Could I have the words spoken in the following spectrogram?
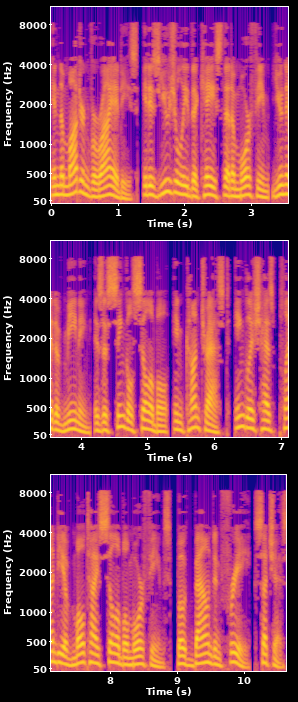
In the modern varieties, it is usually the case that a morpheme unit of meaning is a single syllable. In contrast, English has plenty of multi-syllable morphemes, both bound and free, such as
